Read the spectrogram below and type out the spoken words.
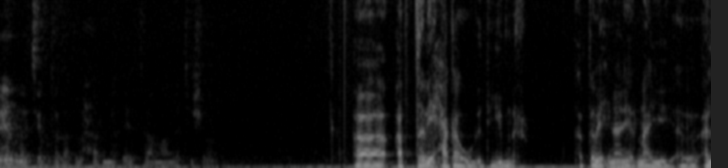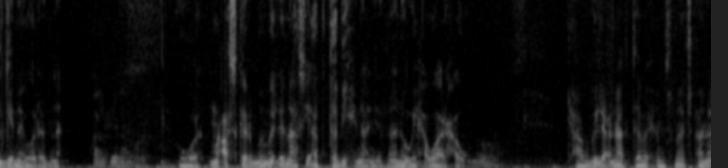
ቤን መፅኦም ተጋድሎ ሓርነት ኤርትራ ማለት እዩ ሽዑ ኣብ ተቢሓታ ውግእ ትጅምር ኣብ ተቢሕና ነርና ኣልጌና ይወረድና ኣልጌና ይወረድና እወ ማዓስከር ብምልእናሲ ኣብ ተቢሕና ነርና ነዊሕ ኣዋርሓው ካብ ግልዕ ናብ ተብሕ ምስ መፃና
